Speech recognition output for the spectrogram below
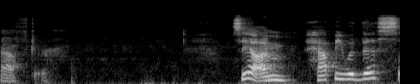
after. So yeah, I'm happy with this.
